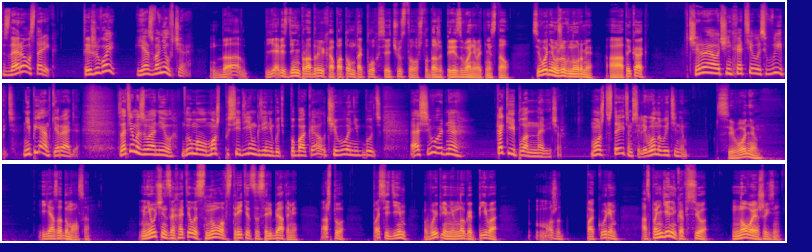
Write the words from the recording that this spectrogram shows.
«Здорово, старик. Ты живой? Я звонил вчера». «Да, я весь день продрых, а потом так плохо себя чувствовал, что даже перезванивать не стал. Сегодня уже в норме. А ты как?» «Вчера очень хотелось выпить, не пьянки ради. Затем и звонил. Думал, может, посидим где-нибудь, по бокалу, чего-нибудь. А сегодня... Какие планы на вечер? Может, встретимся, Ливона вытянем?» «Сегодня?» Я задумался. Мне очень захотелось снова встретиться с ребятами. А что, посидим, выпьем немного пива, может, покурим. А с понедельника все, новая жизнь.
